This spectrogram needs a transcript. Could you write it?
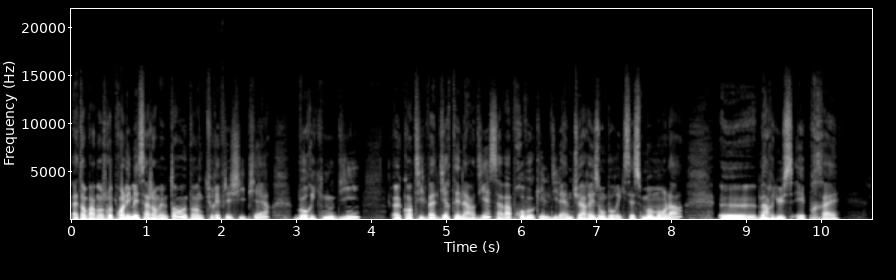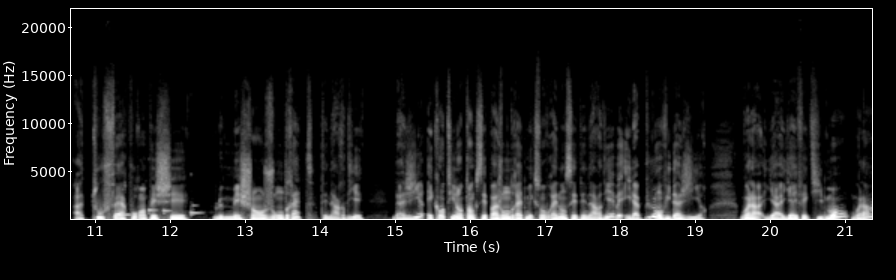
attends, pardon, je reprends les messages en même temps pendant que tu réfléchis, Pierre. Boric nous dit. euh, quand il va dire Thénardier, ça va provoquer le dilemme. Tu as raison, Boric, c'est ce moment-là. Euh, Marius est prêt à tout faire pour empêcher le méchant Jondrette, Thénardier, d'agir. Et quand il entend que c'est pas Jondrette, mais que son vrai nom c'est Thénardier, ben, il a plus envie d'agir. Voilà, il y a, il y a effectivement voilà,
